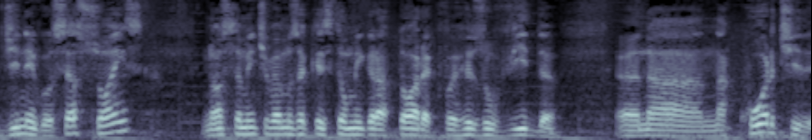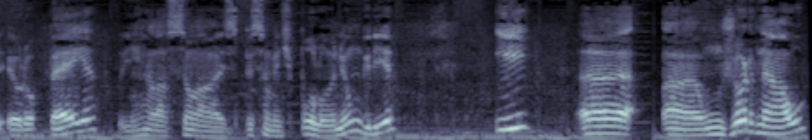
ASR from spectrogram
de negociações. Nós também tivemos a questão migratória que foi resolvida uh, na, na Corte Europeia, em relação a especialmente Polônia e Hungria. E uh, uh, um jornal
